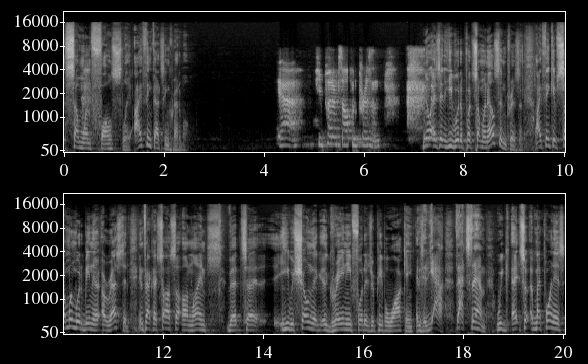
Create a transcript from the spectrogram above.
someone falsely. I think that's incredible. Yeah, he put himself in prison. no, as in he would have put someone else in prison. I think if someone would have been arrested, in fact, I saw, online that uh, he was shown the grainy footage of people walking, and he said, "Yeah, that's them." We. Uh, so my point is,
